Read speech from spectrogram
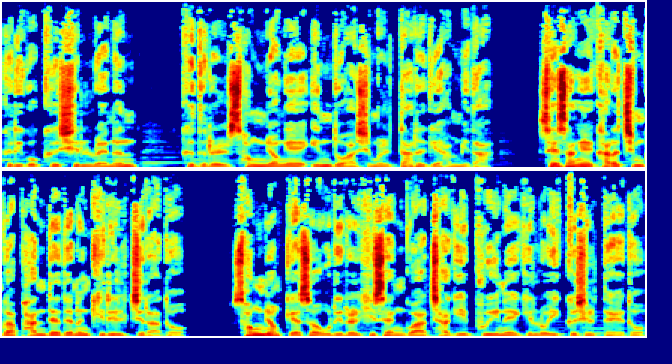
그리고 그 신뢰는 그들을 성령의 인도하심을 따르게 합니다. 세상의 가르침과 반대되는 길일지라도 성령께서 우리를 희생과 자기 부인의 길로 이끄실 때에도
